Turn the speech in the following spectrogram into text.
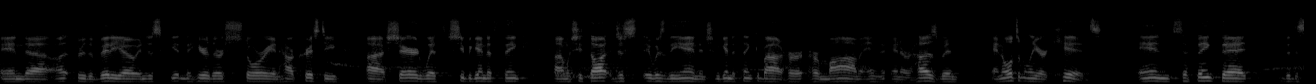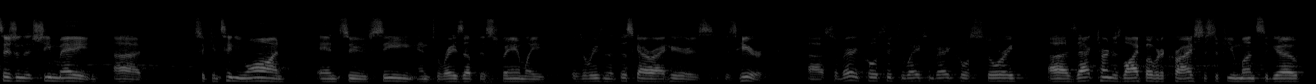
and uh, uh, through the video and just getting to hear their story and how Christy uh, shared with, she began to think, um, when she thought just it was the end, and she began to think about her, her mom and, and her husband and ultimately her kids. And to think that the decision that she made uh, to continue on and to see and to raise up this family is the reason that this guy right here is, is here. Uh, so, very cool situation, very cool story. Uh, Zach turned his life over to Christ just a few months ago,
